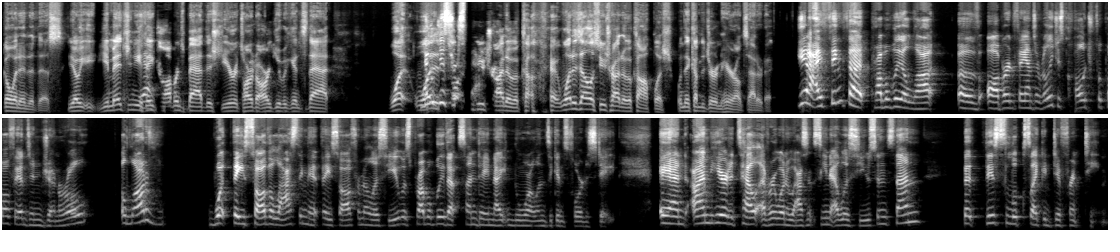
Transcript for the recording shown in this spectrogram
going into this? You know, you, you mentioned you Yeah. think Auburn's bad this year. It's hard to argue against that. What what No is. LSU trying to what is LSU trying to accomplish when they come to Jordan Hare on Saturday? Yeah, I think that probably a lot of Auburn fans, or really just college football fans in general, a lot of what they saw, the last thing that they saw from LSU was probably that Sunday night in New Orleans against Florida State. And I'm here to tell everyone who hasn't seen LSU since then that this looks like a different team,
